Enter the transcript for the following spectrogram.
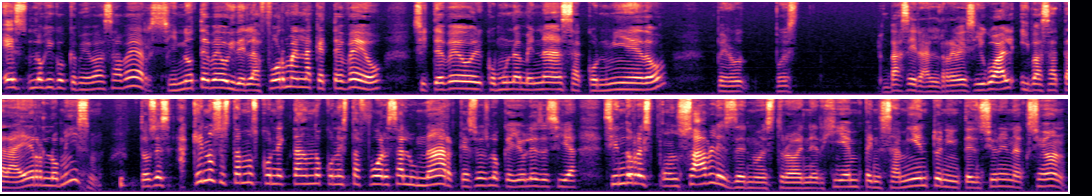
es lógico que me vas a ver. Si no te veo y de la forma en la que te veo, si te veo como una amenaza, con miedo, pero pues vas a ir al revés igual y vas a traer lo mismo. Entonces, ¿a qué nos estamos conectando con esta fuerza lunar? Que eso es lo que yo les decía, siendo responsables de nuestra energía en pensamiento, en intención, en acción.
